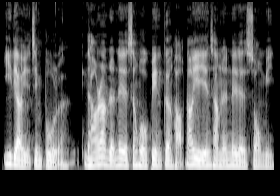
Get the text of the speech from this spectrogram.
医疗也进步了，然后让人类的生活变得更好，然后也延长人类的寿命。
